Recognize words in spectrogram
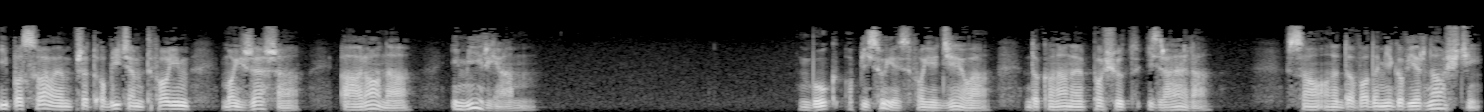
i posłałem przed obliczem twoim Mojżesza, Aarona i Miriam. Bóg opisuje swoje dzieła dokonane pośród Izraela. Są one dowodem Jego wierności,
